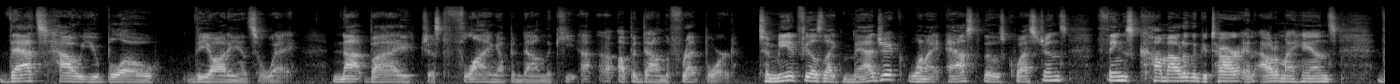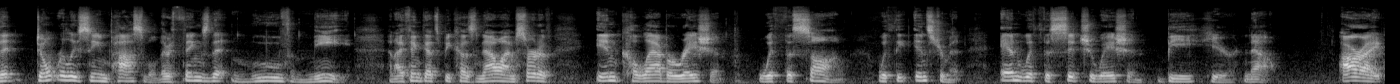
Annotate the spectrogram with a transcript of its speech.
That's how you blow the audience away, not by just flying up and down the key, uh, up and down the fretboard to me it feels like magic when I ask those questions. Things come out of the guitar and out of my hands that don't really seem possible. They're things that move me. And I think that's because now I'm sort of in collaboration with the song, with the instrument, and with the situation be here now. All right,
